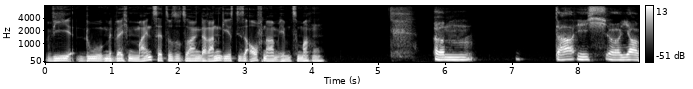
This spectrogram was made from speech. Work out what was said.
wie du, mit welchem Mindset du sozusagen daran gehst, diese Aufnahmen eben zu machen. Ähm, da ich, äh, ja,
